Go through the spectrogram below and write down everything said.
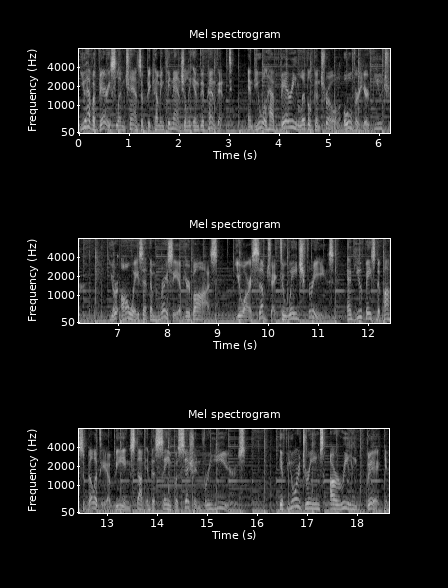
you have a very slim chance of becoming financially independent and you will have very little control over your future. You're always at the mercy of your boss. You are subject to wage freeze, and you face the possibility of being stuck in the same position for years. If your dreams are really big,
